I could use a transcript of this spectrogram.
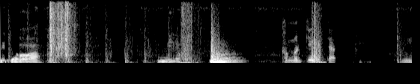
มีตัวปะวะไม่มีหรอกคำนวณเก่งจัดนี่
